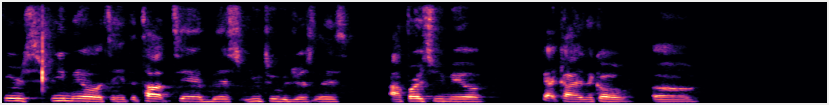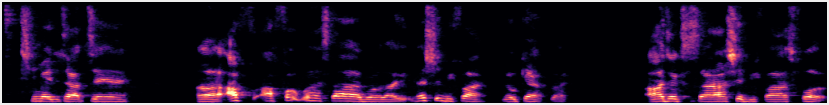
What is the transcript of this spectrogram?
first female to hit the top 10 best YouTuber dress list. Our first female got Kiya Nicole. Uh, she made the top 10. Uh, I, I fuck with her style, bro. Like, that should be fine. No cap. Like, jokes aside, should be fine as fuck.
